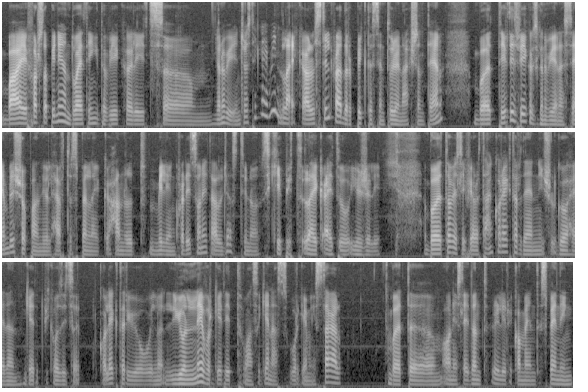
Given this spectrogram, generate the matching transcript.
by first opinion, do I think the vehicle is um, gonna be interesting? I mean, like, I'll still rather pick the Centurion Action 10, but if this vehicle is gonna be an assembly shop and you'll have to spend like a hundred million credits on it, I'll just, you know, skip it like I do usually. But obviously, if you're a tank collector, then you should go ahead and get it because it's a collector. You will you'll never get it once again as wargaming style. But um, honestly, I don't really recommend spending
